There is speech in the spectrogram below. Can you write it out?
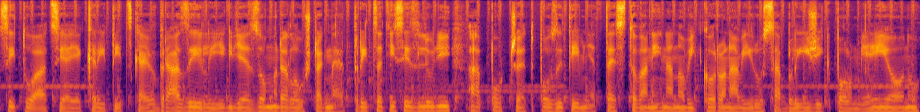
Situácia je kritická aj v Brazílii, kde zomrelo už takmer 30 tisíc ľudí a počet pozitívne testovaných na nový koronavírus sa blíži k pol miliónu.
